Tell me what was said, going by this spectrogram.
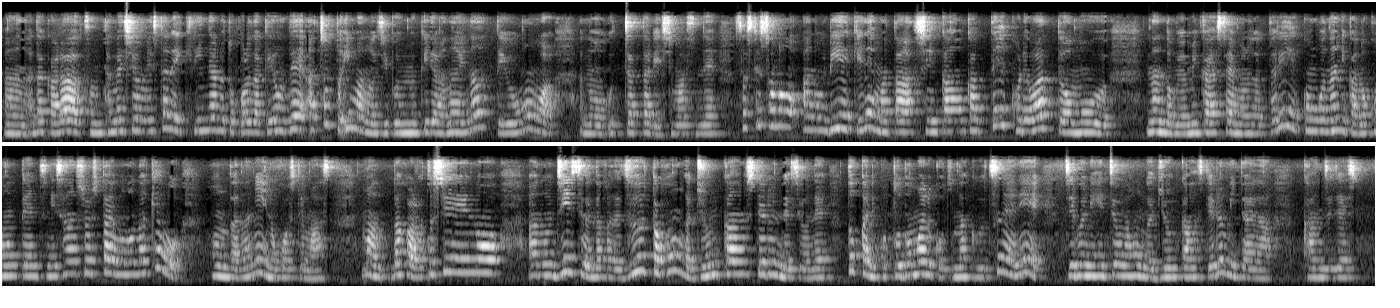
うん、だからその試し読みしたり気になるところだけ読んであちょっと今の自分向きではないなっていう本はあの売っちゃったりしますね。そしてそのあの利益でまた新刊を買ってこれはって思う何度も読み返したいものだったり今後何かのコンテンツに参照したいものだけを本棚に残してます。まあだから私のあの人生の中でずっと本が循環してるんですよね。どっかにとどまることなく常に自分に必要な本が循環してるみたいな感じです。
